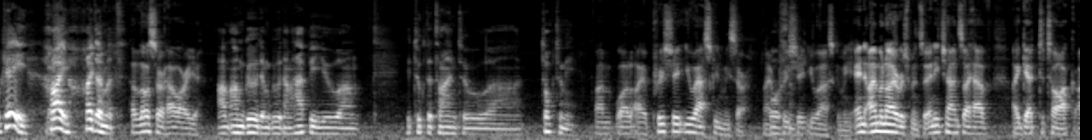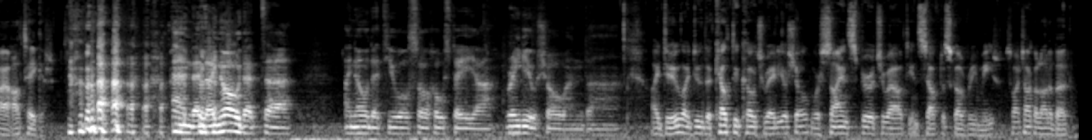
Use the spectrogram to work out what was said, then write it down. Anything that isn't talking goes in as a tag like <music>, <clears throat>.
Okay. Hi, hi, Dermot. Hello, sir. How are you? I'm I'm good. I'm good. I'm happy you um, you took the time to uh, talk to me. I'm well. I appreciate you asking me, sir. I Awesome. appreciate you asking me. And I'm an Irishman, so any chance I have, I get to talk, I, I'll take it. <laughs> and and I know that uh, I know that you also host a uh, radio show and uh, I do. I do the Celtic Coach radio show where science, spirituality, and self discovery meet. So I talk a lot about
